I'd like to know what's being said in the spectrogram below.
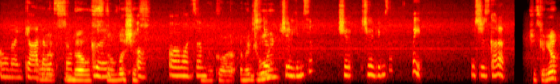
Oh my god, that Oh, looks so smells good. delicious. Oh, oh, I want some. Oh my god, am I drooling? she gonna give me some? She, she gonna give me some? Wait. Wait, she just got up. She's getting up.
